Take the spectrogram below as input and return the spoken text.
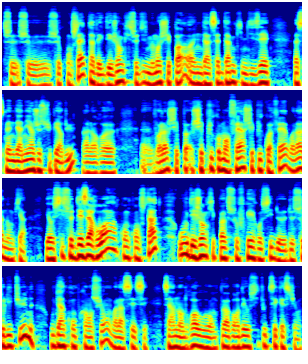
ce, concept avec des gens qui se disent mais moi je sais pas une, cette dame qui me disait la semaine dernière je suis perdu alors euh, euh, voilà je sais sais plus comment faire je sais plus quoi faire voilà donc il y a, y a aussi ce qu'on constate ou des gens qui peuvent souffrir aussi de, de solitude ou d'incompréhension. Voilà c'est un endroit où on peut aborder aussi toutes ces questions.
